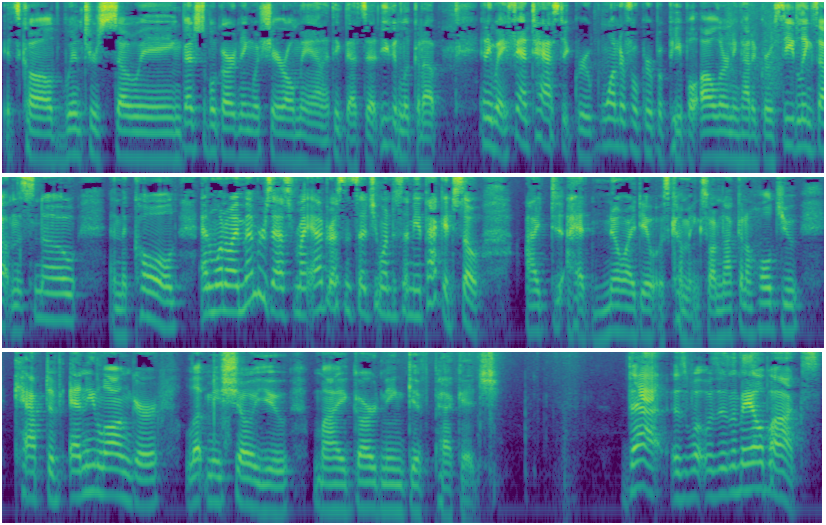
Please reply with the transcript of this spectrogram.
It's called Winter Sowing Vegetable Gardening with Sheryl Mann. I think that's it. You can look it up. Anyway, fantastic group, wonderful group of people all learning how to grow seedlings out in the snow and the cold. And one of my members asked for my address and said she wanted to send me a package. So I, did, I had no idea what was coming. So I'm not going to hold you captive any longer. Let me show you my gardening gift package. That is what was in the mailbox.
